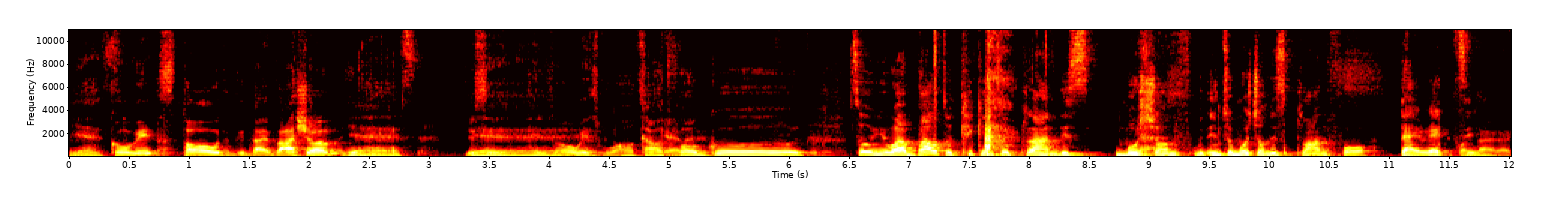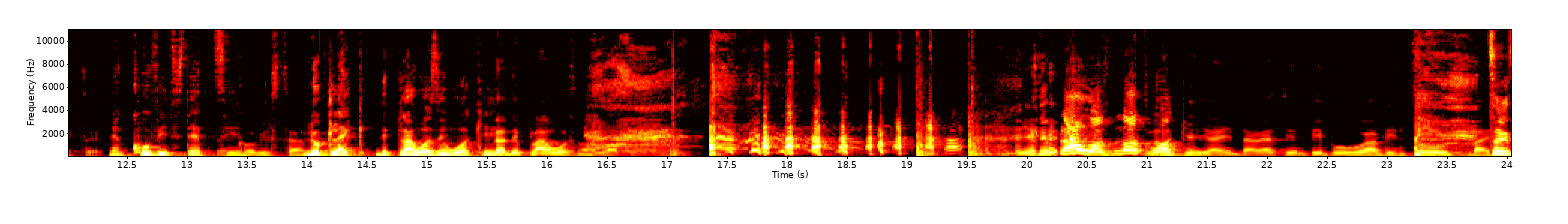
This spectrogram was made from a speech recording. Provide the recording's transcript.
Yes. COVID stalled the diversion. Yes. You see, things always work Work out for good. So you were about to kick into plan this motion into motion this plan for directing. For directing. Then COVID stepped Then in. COVID started. Looked like the plan wasn't working. That the plan was not working. The plan was not No, working. You ain't directing people who have been told by the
